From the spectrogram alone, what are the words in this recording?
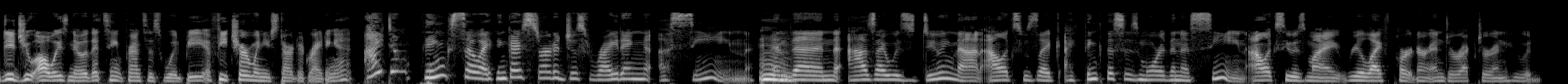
Did you always know know that St. Frances would be a feature when you started writing it? I don't think so. I think I started just writing a scene. Mm. And then as I was doing that, Alex was like, I think this is more than a scene. Alex, who is my real life partner and director and who would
